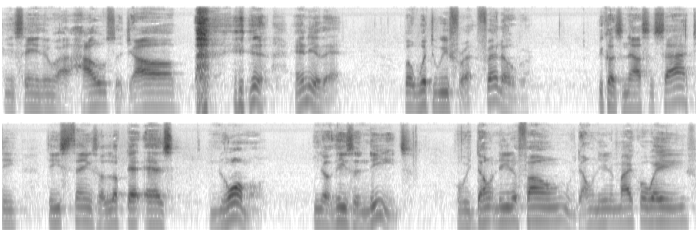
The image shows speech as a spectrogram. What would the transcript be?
He didn't say anything about a house, a job, any of that. But what do we fret, over? Because in our society, these things are looked at as normal. You know, these are needs. We don't need a phone, we don't need a microwave,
